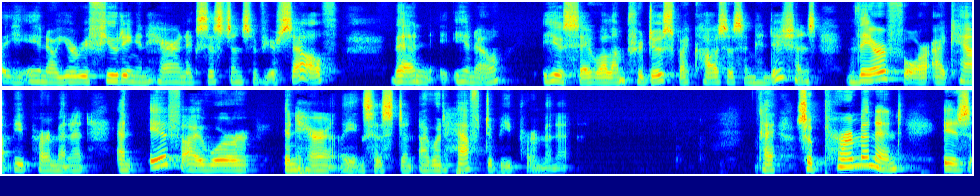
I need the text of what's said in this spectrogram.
you know, you're refuting inherent existence of yourself, then, you know, you say, well, I'm produced by causes and conditions. Therefore, I can't be permanent. And if I were inherently existent, I would have to be permanent. Okay. So permanent is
